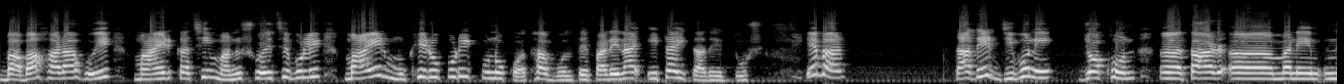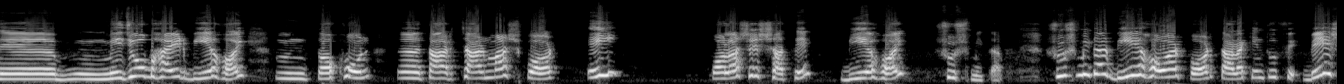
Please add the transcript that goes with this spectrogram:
বাবা হারা হয়ে মায়ের কাছেই মানুষ হয়েছে বলে মায়ের মুখের ওপরে কোনো কথা বলতে পারে না, এটাই তাদের দোষ। এবার তাদের জীবনে যখন তার মানে মেজ ভাইয়ের বিয়ে হয় তখন তার চার মাস পর এই পলাশের সাথে বিয়ে হয়। সুস্মিতা। সুস্মিতার বিয়ে হওয়ার পর তারা কিন্তু বেশ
